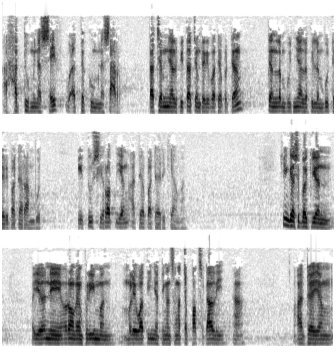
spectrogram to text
ahadu minas saif wa adaku minas sar. Tajamnya lebih tajam daripada pedang dan lembutnya lebih lembut daripada rambut itu sirat yang ada pada hari kiamat sehingga sebagian ya ini orang-orang beriman melewatinya dengan sangat cepat sekali nah, ada yang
